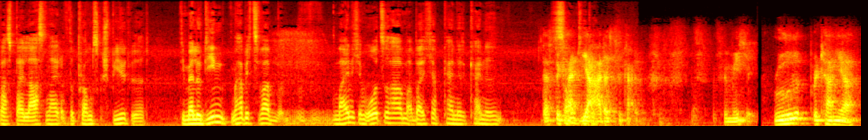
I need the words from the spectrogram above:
was bei Last Night of the Proms gespielt wird. Die Melodien habe ich zwar, meine ich, im Ohr zu haben, aber ich habe keine, keine. Das bekannt, ja, das bekannt. Für mich Rule Britannia.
